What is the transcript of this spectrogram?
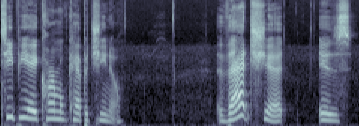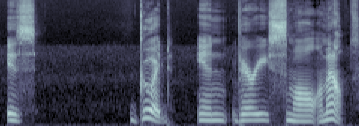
TPA caramel cappuccino. That shit is is good in very small amounts.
